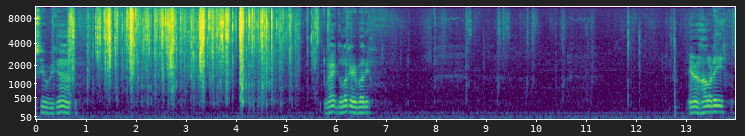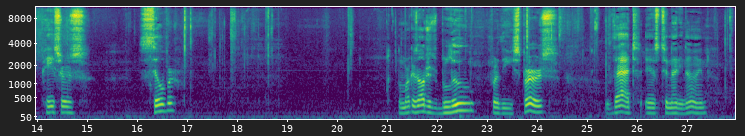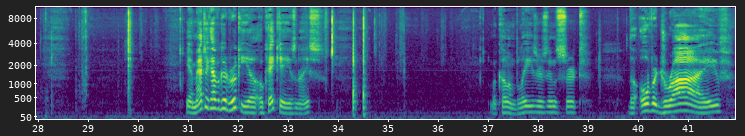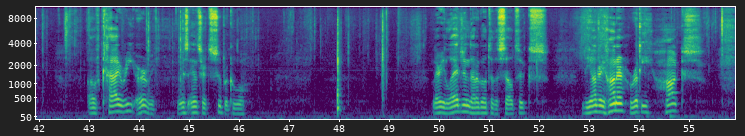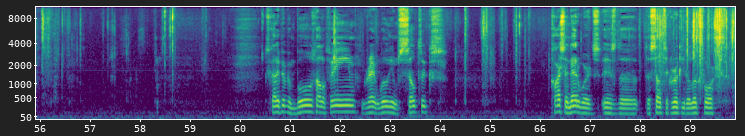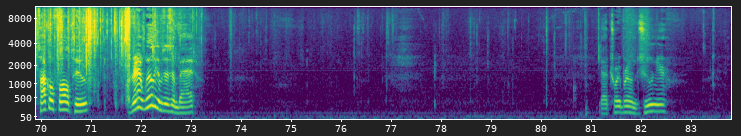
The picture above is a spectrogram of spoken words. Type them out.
see what we got. All right, good luck, everybody. Aaron Holiday, Pacers, Silver. Marcus Aldridge, Blue for the Spurs. That is 299. Yeah, Magic have a good rookie. Uh, OKK is nice. McCollum Blazers insert. The overdrive of Kyrie Irving. This insert's super cool. Larry Legend, that'll go to the Celtics. DeAndre Hunter, rookie Hawks. Scottie Pippen Bulls Hall of Fame. Grant Williams Celtics. Carsen Edwards is the, the Celtic rookie to look for. Tacko Fall 2. Grant Williams isn't bad. Got Troy Brown Jr.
